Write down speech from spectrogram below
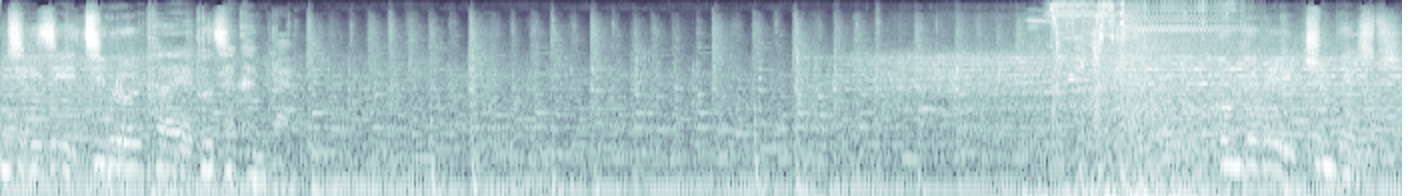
양식이지 지브롤터에 도착합니다. 공격을 준비하십시오.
